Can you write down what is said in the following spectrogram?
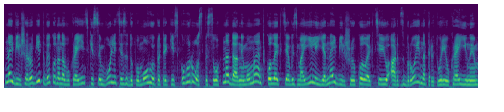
Найбільше робіт виконано в українській символіці за допомогою петриківського розпису. На даний момент колекція в Ізмаїлі є найбільшою колекцією арт-зброї на території України.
